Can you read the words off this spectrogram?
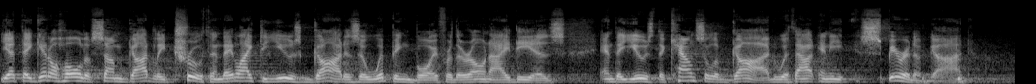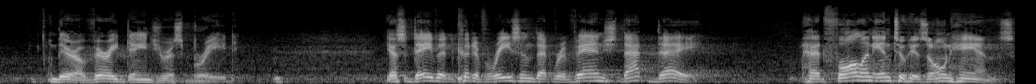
yet they get a hold of some godly truth and they like to use God as a whipping boy for their own ideas. And they use the counsel of God without any spirit of God. They're a very dangerous breed. Yes, David could have reasoned that revenge that day had fallen into his own hands.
